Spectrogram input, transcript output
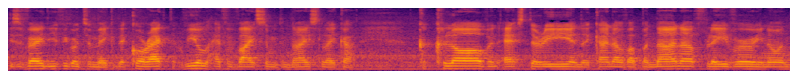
It's very difficult to make the correct real Hefeweizen with a nice like a c- clove and estery and a kind of a banana flavor, you know, and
